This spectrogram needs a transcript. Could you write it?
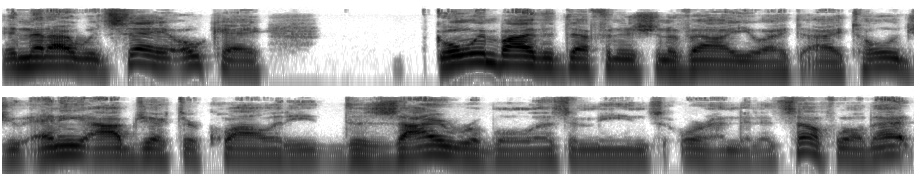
And then I would say, okay, going by the definition of value, I, I told you any object or quality desirable as a means or end in itself. Well, that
